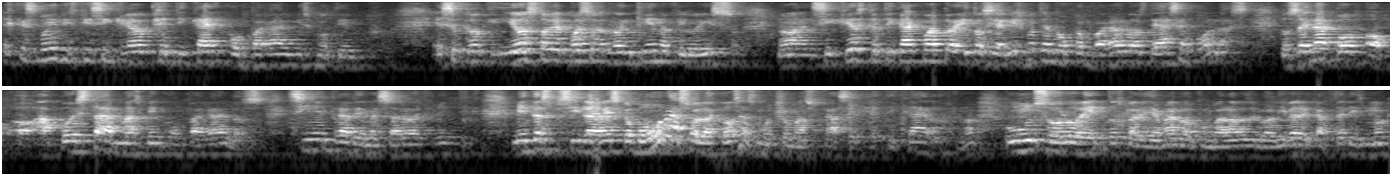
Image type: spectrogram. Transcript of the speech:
Es que es muy difícil, creo, criticar y comparar al mismo tiempo. Eso creo que yo estoy, por eso no entiendo que lo hizo. ¿no? Si quieres criticar cuatro hitos y al mismo tiempo compararlos, te hace bolas. Entonces él apuesta más bien compararlos, sin entrar demasiado a la crítica. Mientras si la ves como una sola cosa, es mucho más fácil criticarlo. ¿no? Un solo etos, para llamarlo como hablamos de Bolívar, el capitalismo,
